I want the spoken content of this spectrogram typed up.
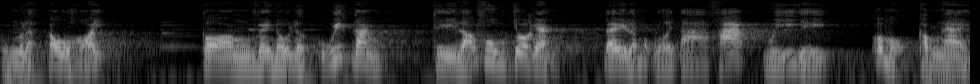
cũng là câu hỏi. Còn về nội lực của quyết đăng, thì lão phu cho rằng đây là một loại tà pháp quỷ dị, có một không hai.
